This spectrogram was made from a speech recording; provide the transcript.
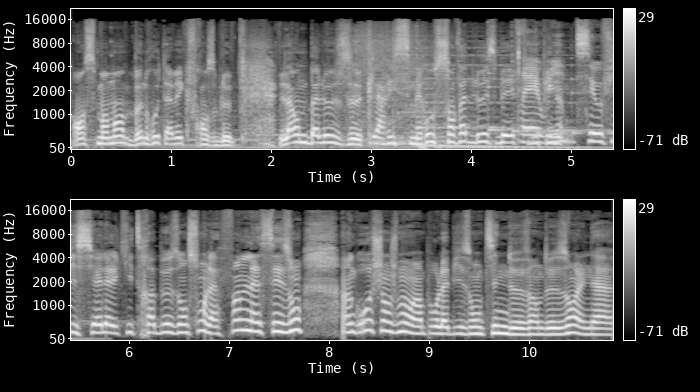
En ce moment, bonne route avec France Bleu. La handballeuse Clarisse Méro s'en va de l'ESBF. Eh oui, c'est officiel, elle quittera Besançon à la fin de la saison. Un gros changement hein, pour la Byzantine de 22 ans. Elle n'a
